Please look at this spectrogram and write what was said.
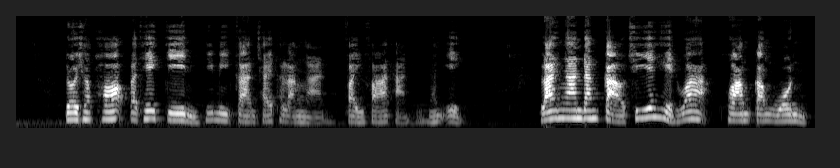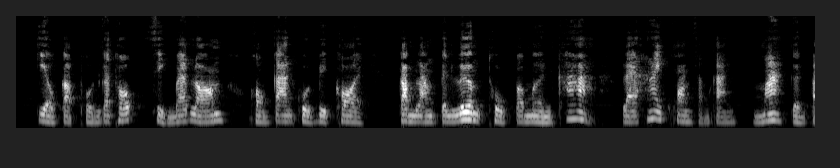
ๆ โดยเฉพาะประเทศจีนที่มีการใช้พลังงานไฟฟ้าถ่านหินนั่นเอง รายงานดังกล่าวชี้ให้เห็นว่าความกังวลเกี่ยวกับผลกระทบสิ่งแวดล้อมของการขุดบิตคอยกำลังเป็นเรื่องถูกประเมินค่า และให้ความสำคัญมากเกินไป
